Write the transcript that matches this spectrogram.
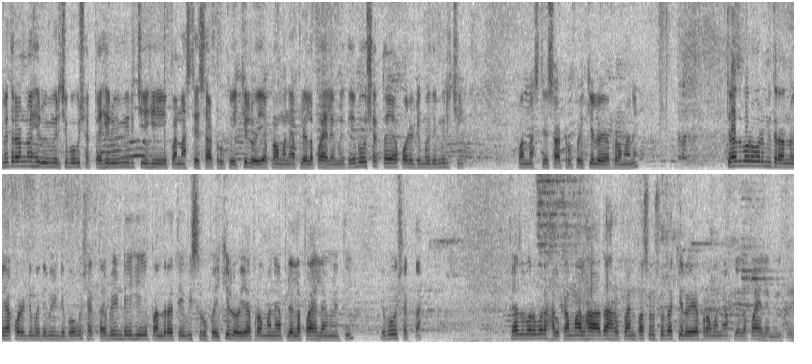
मित्रांनो हिरवी मिरची बघू शकता. हिरवी मिरची ही पन्नास ते साठ रुपये किलो याप्रमाणे आपल्याला पाहायला मिळते. बघू शकता या क्वालिटीमध्ये मिरची पन्नास ते साठ रुपये किलो याप्रमाणे. त्याचबरोबर मित्रांनो या क्वालिटीमध्ये भेंडी बघू शकता. भेंडी ही पंधरा ते वीस रुपये किलो याप्रमाणे आपल्याला पाहायला मिळते. हे बघू शकता. त्याचबरोबर हलका माल हा दहा रुपयांपासून सुद्धा किलो याप्रमाणे आपल्याला पाहायला मिळतोय.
